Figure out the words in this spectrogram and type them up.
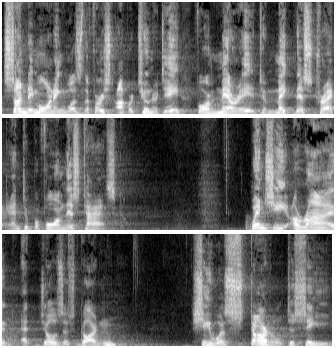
Sunday morning was the first opportunity for Mary to make this trek and to perform this task. When she arrived at Joseph's garden, she was startled to see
